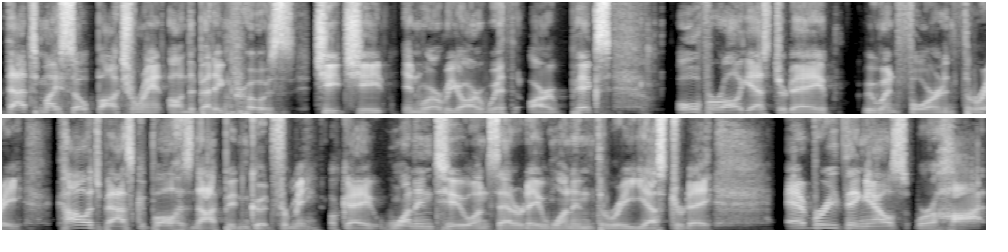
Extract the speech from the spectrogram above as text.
that's my soapbox rant on the betting pros cheat sheet and where we are with our picks. overall yesterday we went four and three. College basketball has not been good for me. Okay, one and two on Saturday, one and three yesterday. Everything else were hot.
